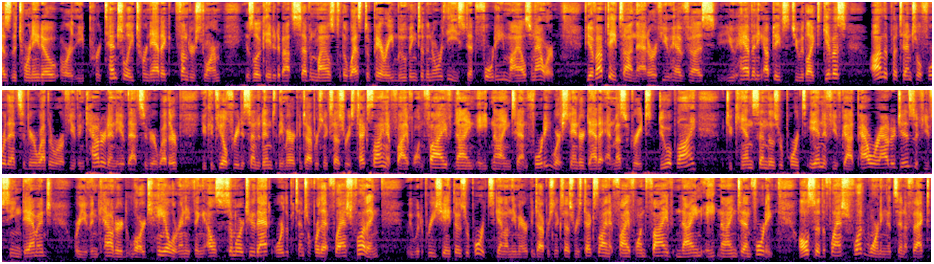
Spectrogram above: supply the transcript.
as the tornado or the potentially tornadic thunderstorm is located about seven miles to the west of Perry, moving to the northeast at 40 miles an hour. If you have updates on that, or if you have uh, you have any updates that you would like to give us, on the potential for that severe weather, or if you've encountered any of that severe weather, you can feel free to send it in to the American Toppers and Accessories text line at 515-989-1040, where standard data and message rates do apply. But you can send those reports in if you've got power outages, if you've seen damage, or you've encountered large hail or anything else similar to that, or the potential for that flash flooding. We would appreciate those reports again on the American Toppers and Accessories text line at 515-989-1040. Also, the flash flood warning that's in effect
